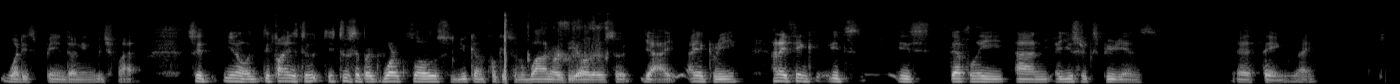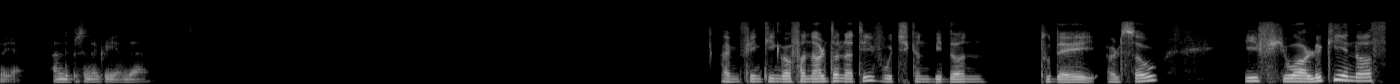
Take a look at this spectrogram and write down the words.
what is being done in which file. So it, you know, defines two, two separate workflows. You can focus on one or the other. So yeah, I, I agree. And I think it's is definitely an, a user experience uh, thing, right? So yeah, 100% agree on that. I'm thinking of an alternative which can be done today also. If you are lucky enough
